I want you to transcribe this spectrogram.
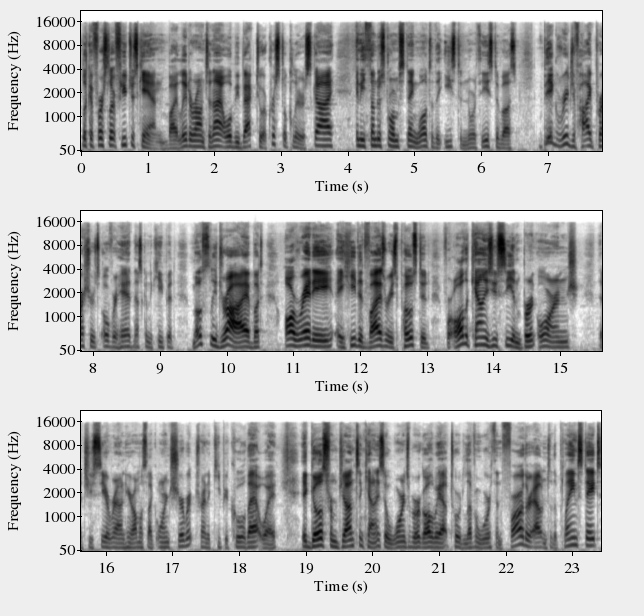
Look at First Alert Future Scan. By later on tonight, we'll be back to a crystal clear sky. Any thunderstorms staying well to the east and northeast of us. Big ridge of high pressures overhead, and that's going to keep it mostly dry, but already a heat advisory is posted for all the counties you see in burnt orange that you see around here, almost like orange sherbet, trying to keep you cool that way. It goes from Johnson County, so Warrensburg, all the way out toward Leavenworth and farther out into the Plain States,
